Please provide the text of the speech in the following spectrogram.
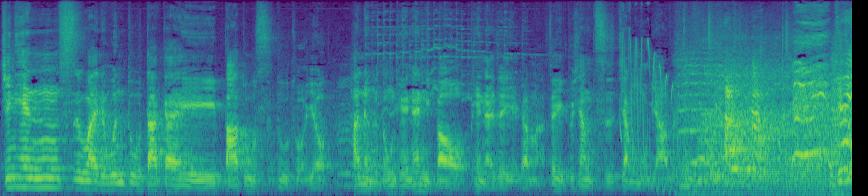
今天室外的温度大概八度十度左右，寒冷的冬天，那你把我骗来这里干嘛？这里不像吃姜母鸭的。这里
